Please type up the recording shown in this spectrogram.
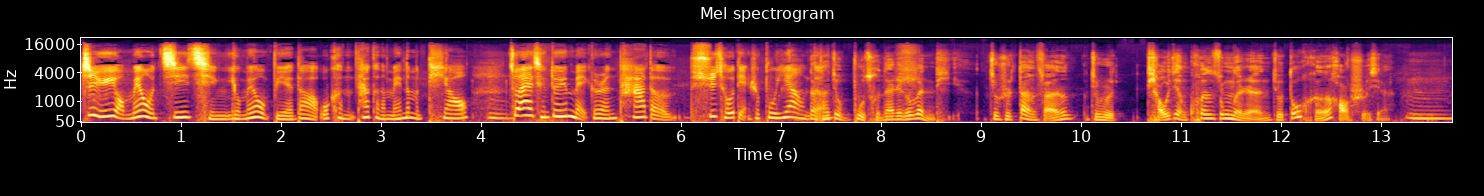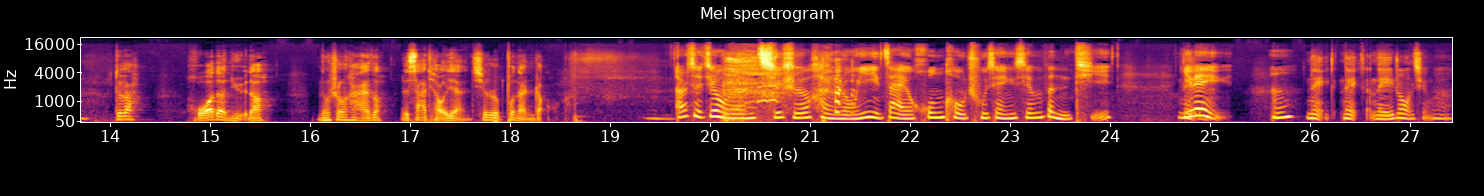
至于有没有激情，有没有别的，我可能他可能没那么挑。嗯做爱情对于每个人他的需求点是不一样的。那他就不存在这个问题。就是但凡就是条件宽松的人，就都很好实现，嗯对吧？活的、女的，能生孩子，这仨条件其实不难找。而且这种人其实很容易在婚后出现一些问题，因为嗯，哪哪哪一种情况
